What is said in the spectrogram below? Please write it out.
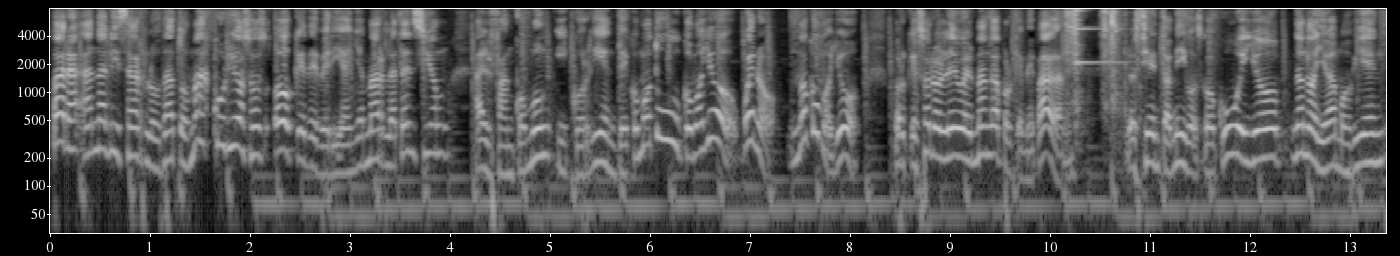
para analizar los datos más curiosos o que deberían llamar la atención al fan común y corriente, como tú, como yo. Bueno, no como yo, porque solo leo el manga porque me pagan. Lo siento amigos, Goku y yo no nos llevamos bien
